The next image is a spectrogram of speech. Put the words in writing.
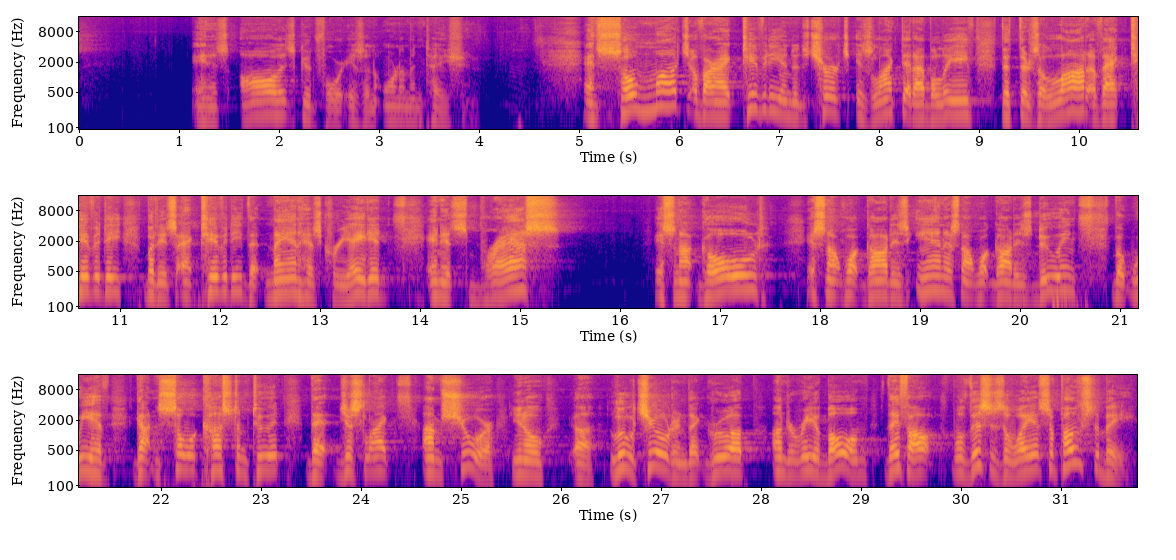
and it's all it's good for is an ornamentation. And so much of our activity in the church is like that, I believe, that there's a lot of activity, but it's activity that man has created, and it's brass, it's not gold. It's not what God is in, it's not what God is doing, but we have gotten so accustomed to it that just like I'm sure, you know, uh, little children that grew up under Rehoboam, they thought, well, this is the way it's supposed to be.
